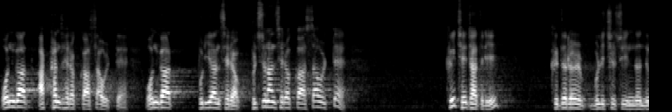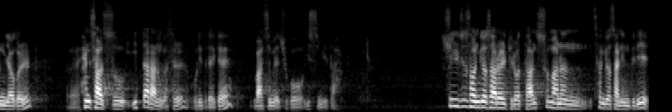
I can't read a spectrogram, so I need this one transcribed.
온갖 악한 세력과 싸울 때, 온갖 불의한 세력, 불순한 세력과 싸울 때 그 제자들이 그들을 물리칠 수 있는 능력을 어, 행사할 수 있다라는 것을 우리들에게 말씀해 주고 있습니다. 쉴즈 선교사를 비롯한 수많은 선교사님들이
